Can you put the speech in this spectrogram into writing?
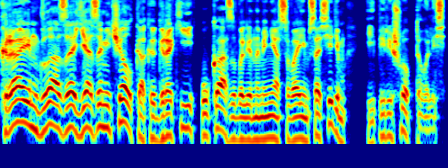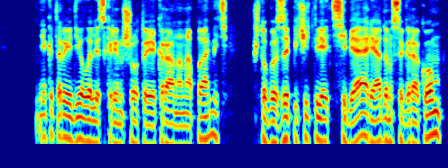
Краем глаза я замечал, как игроки указывали на меня своим соседям и перешептывались. Некоторые делали скриншоты экрана на память, чтобы запечатлеть себя рядом с игроком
